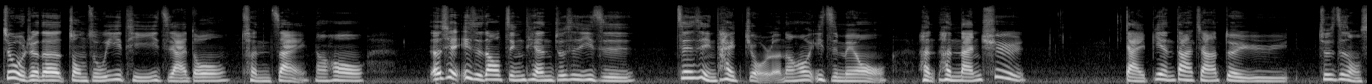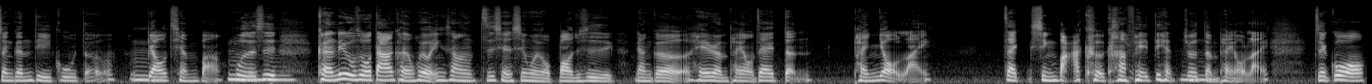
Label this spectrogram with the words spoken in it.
就我觉得种族议题一直来都存在，然后而且一直到今天，就是一直。这件事情太久了，然后一直没有很很难去改变大家对于就是这种深根蒂固的标签吧，或者是可能例如说，大家可能会有印象，之前新闻有报，就是两个黑人朋友在等朋友来，在星巴克咖啡店就等朋友来，结果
